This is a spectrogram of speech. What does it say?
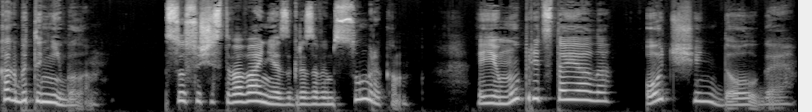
Как бы то ни было, сосуществование с грозовым сумраком ему предстояло очень долгое.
